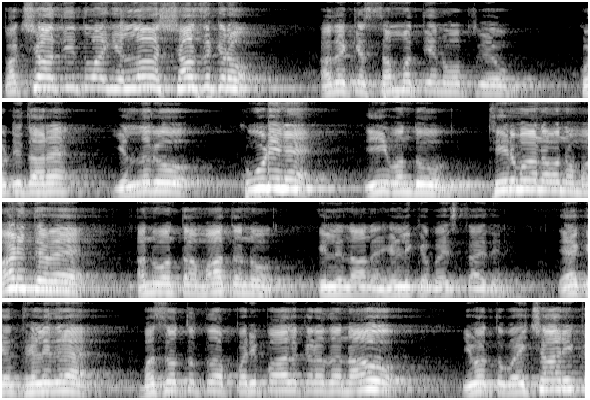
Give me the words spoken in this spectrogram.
ಪಕ್ಷಾತೀತವಾಗಿ ಎಲ್ಲ ಶಾಸಕರು ಅದಕ್ಕೆ ಸಮ್ಮತಿಯನ್ನು ಒಪ್ಪ ಕೊಟ್ಟಿದ್ದಾರೆ. ಎಲ್ಲರೂ ಕೂಡಿನೇ ಈ ಒಂದು ತೀರ್ಮಾನವನ್ನು ಮಾಡಿದ್ದೇವೆ ಅನ್ನುವಂಥ ಮಾತನ್ನು ಇಲ್ಲಿ ನಾನು ಹೇಳಲಿಕ್ಕೆ ಬಯಸ್ತಾ ಇದ್ದೀನಿ. ಯಾಕೆಂತ ಹೇಳಿದರೆ ಬಸವತತ್ವ ಪರಿಪಾಲಕರಾದ ನಾವು ಇವತ್ತು ವೈಚಾರಿಕ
